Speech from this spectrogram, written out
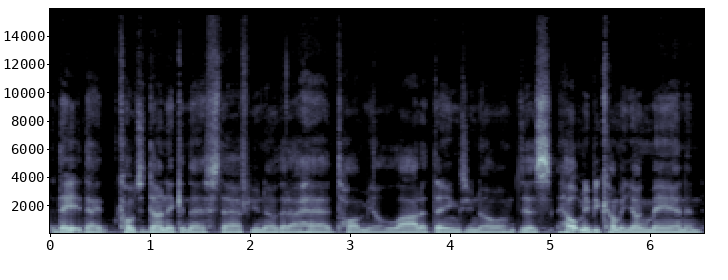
they that coach Dunnick and that staff you know that I had taught me a lot of things you know just helped me become a young man and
